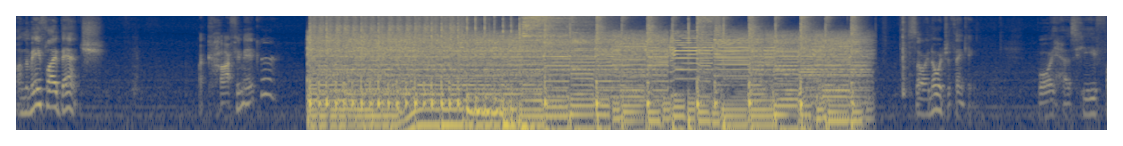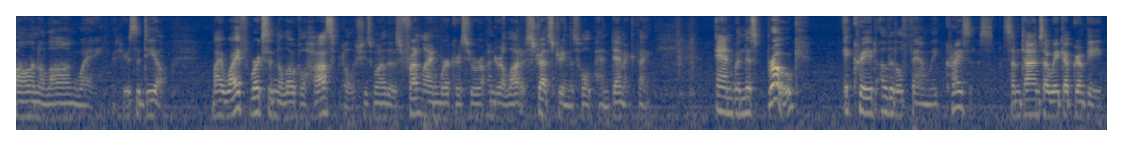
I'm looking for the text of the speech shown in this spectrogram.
On the Mayfly bench. A coffee maker? So I know what you're thinking. Boy, has he fallen a long way. But here's the deal. My wife works in the local hospital. She's one of those frontline workers who are under a lot of stress during this whole pandemic thing. And when this broke, it created a little family crisis. Sometimes I wake up grumpy.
